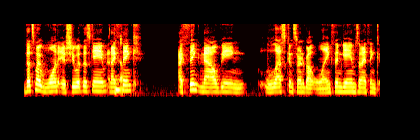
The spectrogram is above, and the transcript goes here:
that's my one issue with this game. And I Yeah. think, I think now being less concerned about length in games than I think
